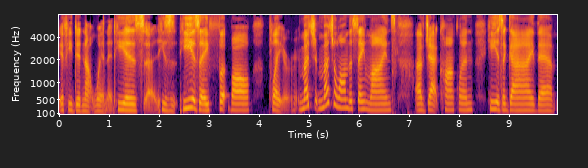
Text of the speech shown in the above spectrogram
if he did not win it. He is uh, he's he is a football player, much much along the same lines of Jack Conklin. He is a guy that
